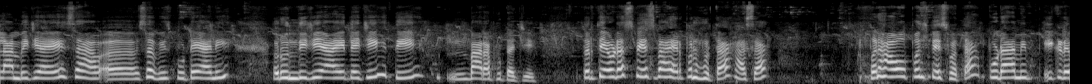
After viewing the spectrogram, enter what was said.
लांबी जी आहे सहा सव्वीस फूट आहे आणि रुंदी जी आहे त्याची ती बारा फुटाची तर तेवढा स्पेस बाहेर पण होता असा. पण हा ओपन स्पेस होता. पुढं आम्ही इकडे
